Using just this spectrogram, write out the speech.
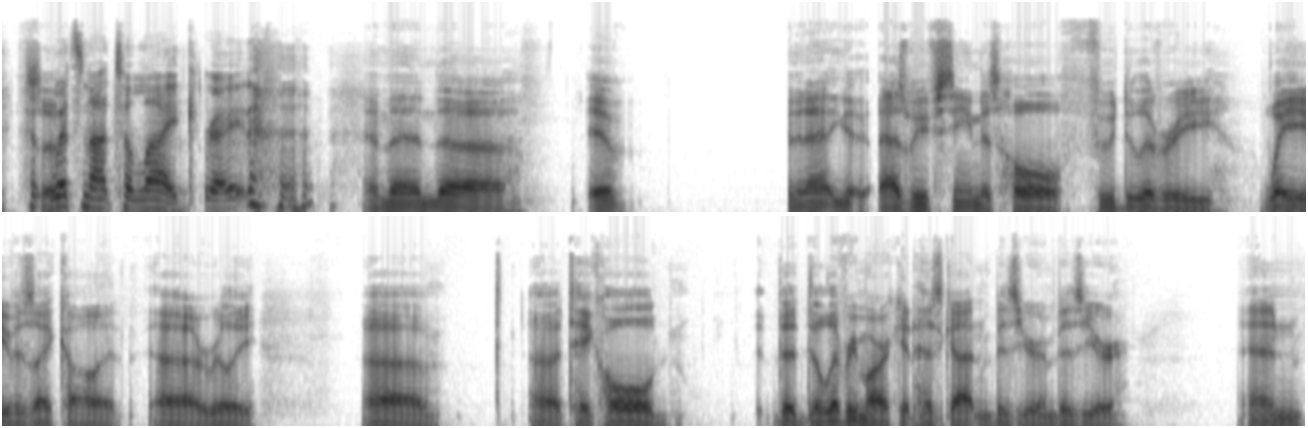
so, What's not to like, right? and then uh, and as we've seen this whole food delivery wave, as I call it, uh, really uh, uh, take hold, the delivery market has gotten busier and busier, and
